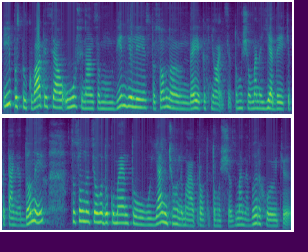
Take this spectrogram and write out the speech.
і поспілкуватися у фінансовому відділі стосовно деяких нюансів, тому що у мене є деякі питання до них Стосовно цього документу, я нічого не маю проти того, що з мене вирахують е,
